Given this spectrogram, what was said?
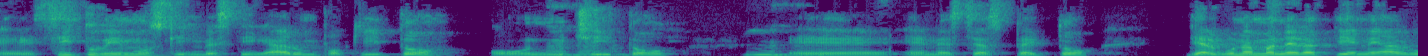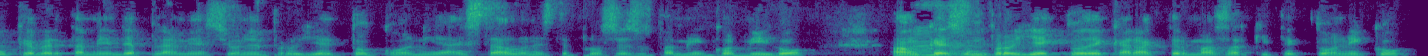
eh, tuvimos que investigar un poquito o un muchito eh, en este aspecto. De alguna manera tiene algo que ver también de planeación el proyecto. Connie ha estado en este proceso también conmigo, aunque es un proyecto de carácter más arquitectónico.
